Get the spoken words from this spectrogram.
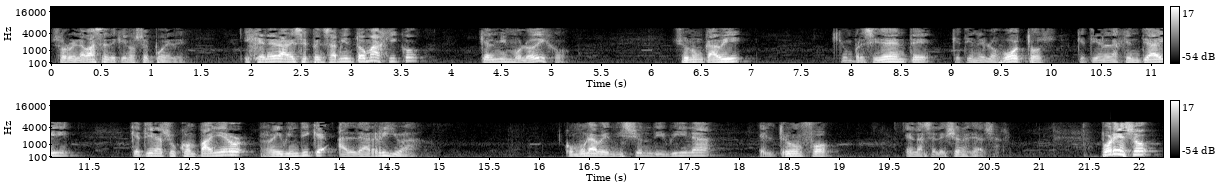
sobre la base de que no se puede y generar ese pensamiento mágico que él mismo lo dijo. Yo nunca vi que un presidente que tiene los votos, que tiene la gente ahí, que tiene a sus compañeros, reivindique al de arriba como una bendición divina el triunfo en las elecciones de ayer. Por eso,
